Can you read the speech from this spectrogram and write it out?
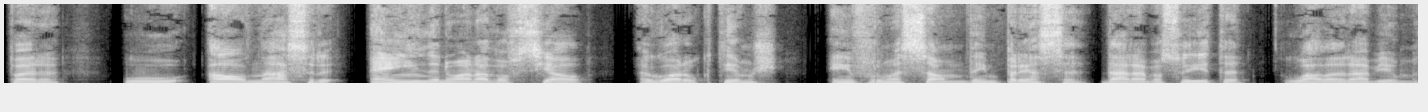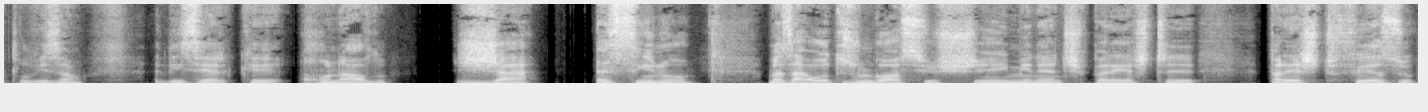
para o Al Nasser. Ainda não há nada oficial. Agora o que temos é informação da imprensa da Arábia Saudita, o Al Arábia, uma televisão, a dizer que Ronaldo já assinou. Mas há outros negócios iminentes para este, para este defeso.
